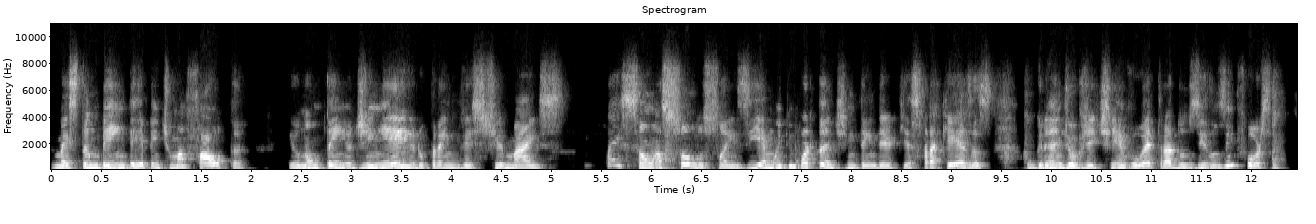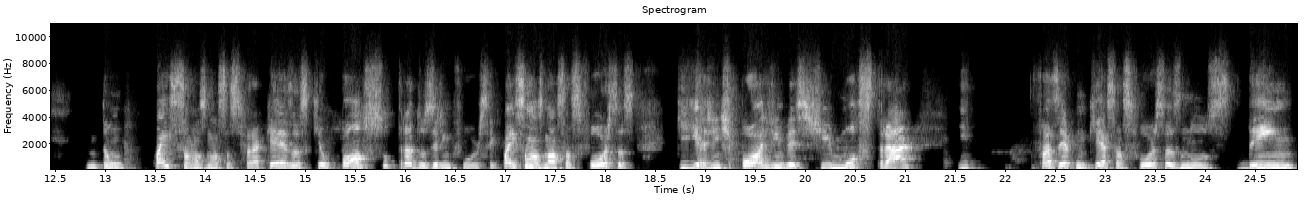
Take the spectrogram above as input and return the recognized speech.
Mas também, de repente, uma falta. Eu não tenho dinheiro para investir mais. Quais são as soluções? E é muito importante entender que as fraquezas, o grande objetivo é traduzi-los em força. Então, quais são as nossas fraquezas que eu posso traduzir em força? E quais são as nossas forças que a gente pode investir, mostrar e fazer com que essas forças nos deem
